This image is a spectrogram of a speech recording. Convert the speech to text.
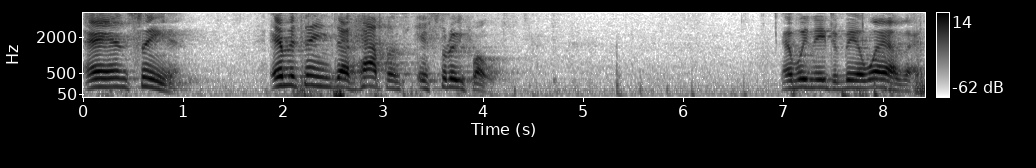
and sin. Everything that happens is threefold. And we need to be aware of that.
